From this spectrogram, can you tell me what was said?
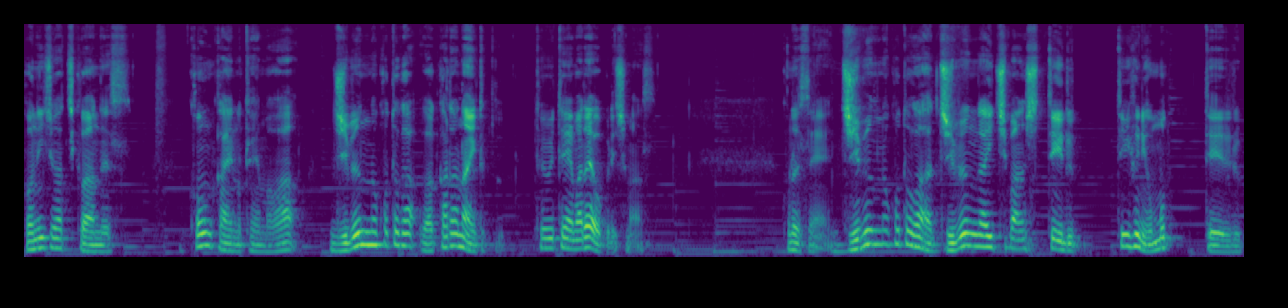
こんにちは、ちくわんです。今回のテーマは、自分のことがわからないときというテーマでお送りします。これですね、自分のことは自分が一番知っているっていうふうに思っている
